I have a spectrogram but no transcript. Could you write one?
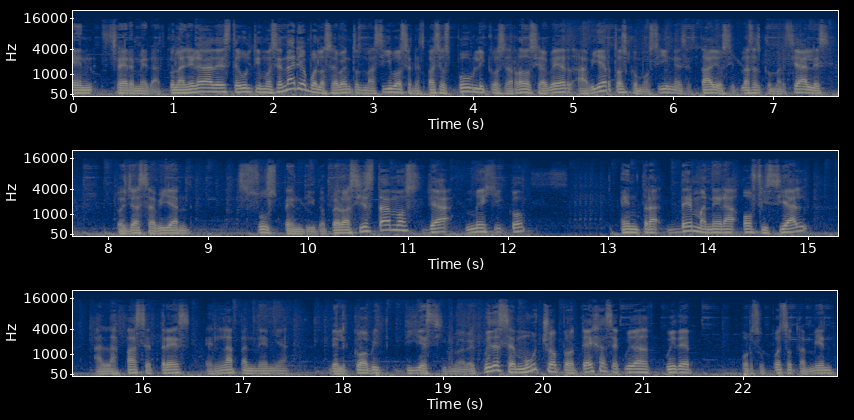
enfermedad. Con la llegada de este último escenario, pues los eventos masivos en espacios públicos cerrados y abiertos como cines, estadios y plazas comerciales, pues ya se habían suspendido. Pero así estamos, ya México entra de manera oficial a la fase 3 en la pandemia del COVID-19. Cuídese mucho, protéjase, cuida, cuide por supuesto también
